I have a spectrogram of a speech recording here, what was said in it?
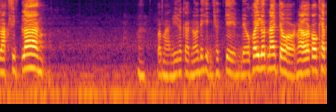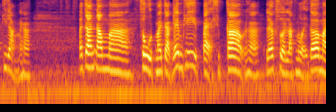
หลักสิบล่าง ประมาณนี้แล้วกันเนาะได้เห็นชัดเจน เดี๋ยวค่อยลดหน้าจอนะ แล้วก็แคปที่หลังนะคะ อาจารย์นำมาสูตรมาจากเล่มที่89นะคะ แล้วส่วนหลักหน่วยก็มา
